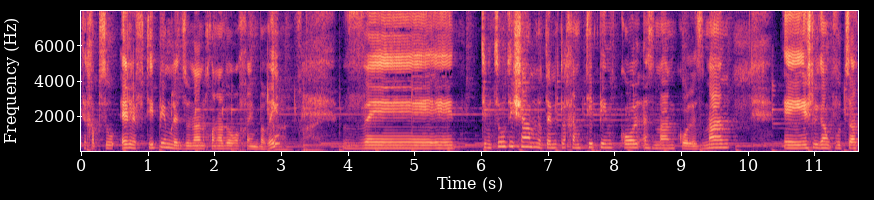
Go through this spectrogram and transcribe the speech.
תחפשו אלף טיפים לתזונה נכונה ואורח חיים בריא ותמצאו אותי שם, נותנת לכם טיפים כל הזמן, כל הזמן. יש לי גם קבוצת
